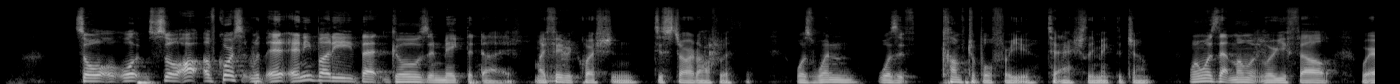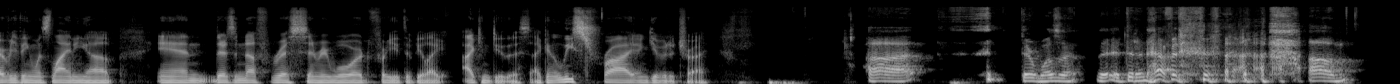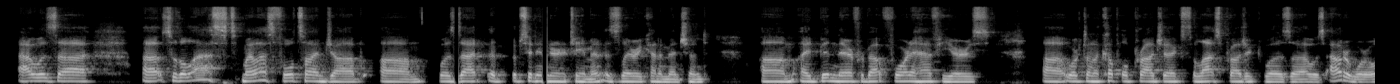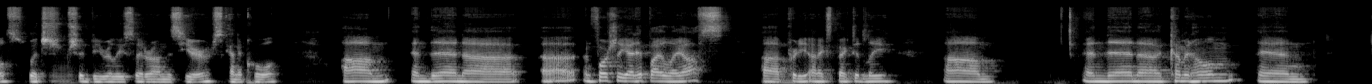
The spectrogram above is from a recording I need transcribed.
So, so uh, of course, with anybody that goes and make the dive, my favorite question to start off with was when was it comfortable for you to actually make the jump? When was that moment where you felt where everything was lining up and there's enough risks and reward for you to be like, I can do this. I can at least try and give it a try. Uh, there wasn't. It didn't happen. um, I was uh, uh, so the last my last full time job um, was at Obsidian Entertainment, as Larry kind of mentioned. Um, I'd been there for about four and a half years. Uh, worked on a couple of projects. The last project was uh, was Outer Worlds, which should be released later on this year. It's kind of cool. Um, and then, uh, uh, unfortunately, got hit by layoffs uh, pretty unexpectedly. Um, and then uh, coming home and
